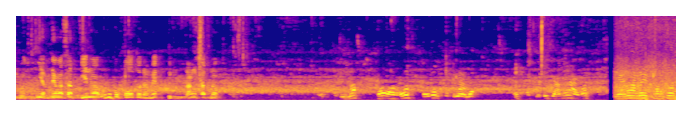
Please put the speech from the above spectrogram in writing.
โอ้ยเงียบแต่ว่าสัตว์จีนว่าอู้ปกคอตัวนั้นไหมขึ้นรังสัตว์เนาะดูเนาะพอออกแล้วตัวต้นขึ้นน้ำแล้วเอ๊ะดูยามง่ายก่อน แน่นอนเลยทองต้น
